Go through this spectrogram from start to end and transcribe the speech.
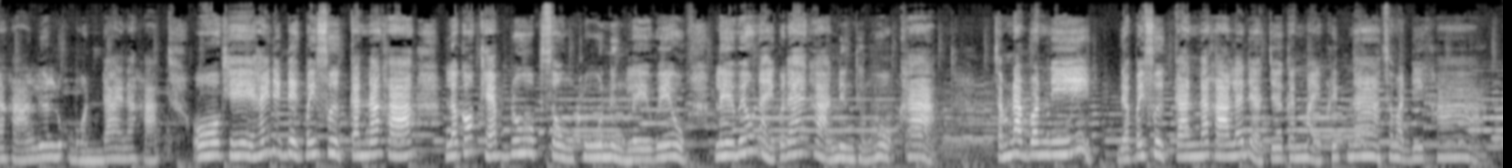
นะคะ เลื่อนลูกบอลได้นะคะ โอเค ให้เด็กๆไปฝึกกันนะคะ แล้วก็แคปรูปส่งครู1เลเวลเลเวลไหนก็ได้ค่ะ1-6 ค่ะสำหรับวันนี้เดี๋ยวไปฝึกกันนะคะ แล้วเดี๋ยวเจอกันใหม่คลิปหน้า สวัสดีค่ะ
